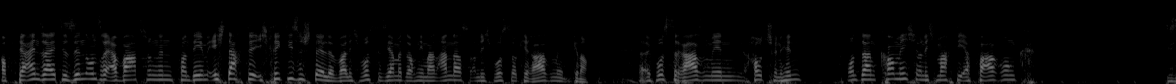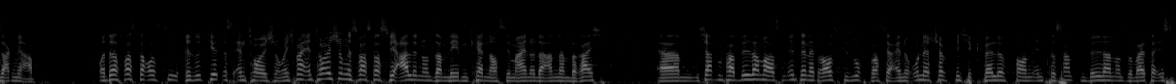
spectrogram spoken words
Auf der einen Seite sind unsere Erwartungen, von dem ich dachte, ich kriege diese Stelle, weil ich wusste, sie haben jetzt auch niemand anders und ich wusste, okay, Rasenmähen, genau. Äh, ich wusste, Rasenmähen haut schon hin. Und dann komme ich und ich mache die Erfahrung, die sagen mir ab. Und das, was daraus resultiert, ist Enttäuschung. Ich meine, Enttäuschung ist was, was wir alle in unserem Leben kennen, aus dem einen oder anderen Bereich. Ähm, ich habe ein paar Bilder mal aus dem Internet rausgesucht, was ja eine unerschöpfliche Quelle von interessanten Bildern und so weiter ist,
